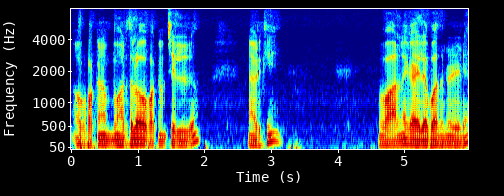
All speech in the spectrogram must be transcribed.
ఒక పక్కన మరదలో ఒక పక్కన చెల్లెలు ఆడికి వాళ్ళనే కాయలేకపోతున్నాడు ఈడు.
